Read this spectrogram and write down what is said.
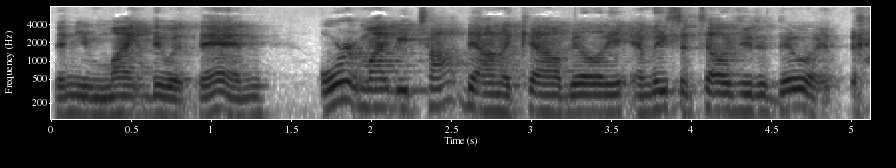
then you might do it then. Or it might be top down accountability, and Lisa tells you to do it.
